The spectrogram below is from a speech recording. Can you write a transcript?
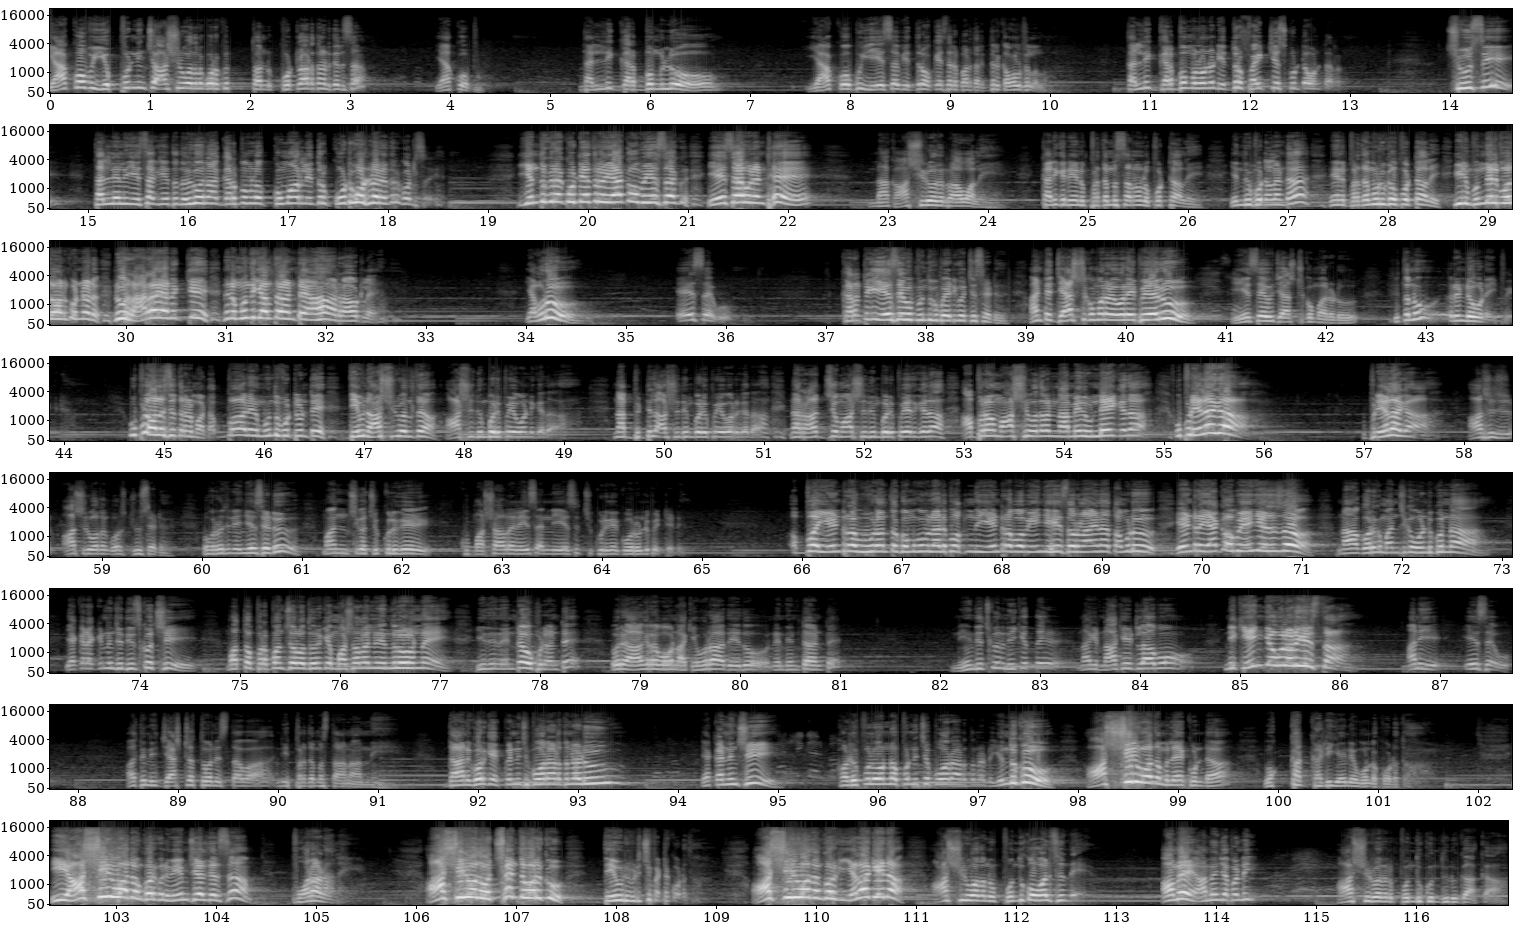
యాకోబు ఎప్పటి నుంచి ఆశీర్వాదాల కొరకు తను కొట్లాడుతున్నాడు తెలుసా? యాకోబు. తల్లి గర్భంలో యాకోబు ఏసవి ఇద్దరు ఒకేసారి పడతారు ఇద్దరు కమల పిల్లలు. తల్లి గర్భంలో నుండి ఇద్దరు ఫైట్ చేసుకుంటూ ఉంటారు. చూసి తల్లి ఏసాకు చెప్తుంది ఇదిగో నా గర్భంలో కుమారులు ఇద్దరు కొట్టుకుంటున్నారు ఇద్దరు కొలిసి ఎందుకురా కొట్టేద్దరు యాకోబు ఏసాకు ఏసావునంటే నాకు ఆశీర్వాదం రావాలి. కలిగి నేను ప్రథమ స్థానంలో పుట్టాలి. ఎందుకు పుట్టాలంట? నేను ప్రథముడిగా పుట్టాలి. ఈయన ముందెళ్ళిపోదాం అనుకున్నాడు నువ్వు రారా వెనక్కి? నేను ముందుకు వెళ్తా అంటే ఆహా రావట్లే. ఎవరు? ఏసేవు కరెక్ట్గా ఏసేవు ముందుకు బయటకు వచ్చేసాడు. అంటే జ్యేష్ఠ కుమారుడు ఎవరైపోయారు? ఏసేవు జ్యేష్ఠ కుమారుడు. ఇతను రెండోవాడు అయిపోయాడు. ఇప్పుడు ఆలోచిస్తాడు అనమాట అబ్బా నేను ముందు పుట్టుంటే దేవుని ఆశీర్వాదాలతో ఆశీర్దింపడిపోయేవాడిని కదా. నా బిడ్డలు ఆశ్రదింపడిపోయేవారు కదా. నా రాజ్యం ఆశ్రదింపడిపోయేది కదా. అబ్రహం ఆశీర్వాదాలు నా మీద ఉండేవి కదా. ఇప్పుడు ఎలాగా? ఇప్పుడు ఎలాగా? ఆశీ ఆశీర్వాదం కోసం చూశాడు. ఒక రోజున ఏం చేశాడు? మంచిగా చిక్కులుగా మసాలాలు వేసి అన్నీ వేసి చుక్కుడుగా కూర వండి పెట్టాడు. అబ్బా ఏంట్రా ఊరంతా గుమ్మగుమ్మలాడిపోతుంది ఏంట్రా బాబు ఏం చేసేసారు నాయన తమ్ముడు? ఏంట్రా ఏకబాబు ఏం చేసేసావు? నా కొరకు మంచిగా వండుకున్నా. ఎక్కడెక్కడి నుంచి తీసుకొచ్చి మొత్తం ప్రపంచంలో దొరికే మసాలాలు ఇందులో ఉన్నాయి. ఇది తింటావు ఇప్పుడు అంటే ఒరే ఆగ్రా బాబు నాకు ఎవరా అదేదో నేను తింటా అంటే నేను తెచ్చుకుని నీకెత్తే నాకు నాకేటి లాభం? నీకేం కావాలో అడిగిస్తా అని వేసావు అతని జ్యేష్ఠత్వాన్ని ఇస్తావా? నీ ప్రథమ స్థానాన్ని. దాని కొరకు ఎక్కడి నుంచి పోరాడుతున్నాడు? ఎక్కడి నుంచి? కడుపులో ఉన్నప్పటి నుంచి పోరాడుతున్నాడు. ఎందుకు? ఆశీర్వాదం లేకుండా ఒక్క గడి అయినా ఉండకూడదు. ఈ ఆశీర్వాదం కొరకు నువ్వేం చేయాలి తెలుసా? పోరాడాలి. ఆశీర్వాదం వచ్చేంత వరకు దేవుని విడిచిపెట్టకూడదు. ఆశీర్వాదం కొరకు ఎలాగైనా ఆశీర్వాదం పొందుకోవాల్సిందే. ఆమె ఆమె చెప్పండి. ఆశీర్వాదం పొందుకుందునుగాక.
